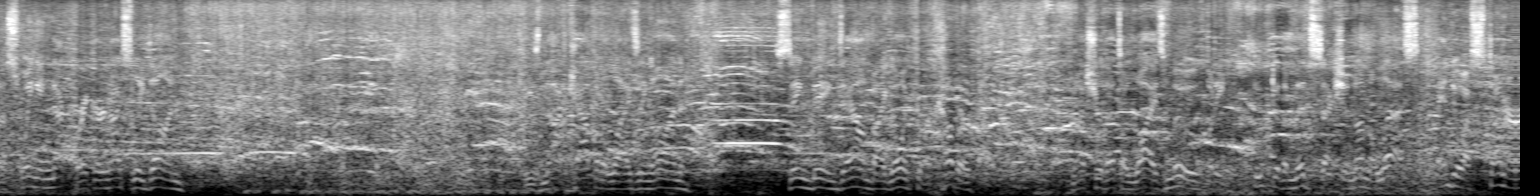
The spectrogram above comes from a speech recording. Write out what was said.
and a swinging neck breaker, nicely done. He's not capitalizing on Singh being down by going for a cover. Not sure that's a wise move, but he booped to the midsection nonetheless. Into a stunner.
